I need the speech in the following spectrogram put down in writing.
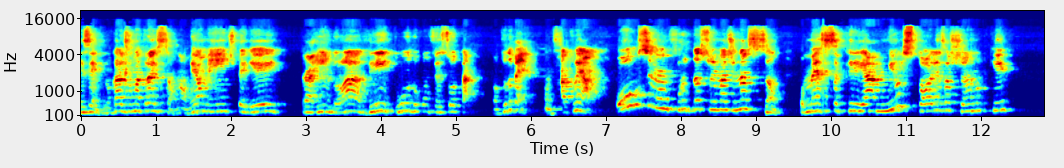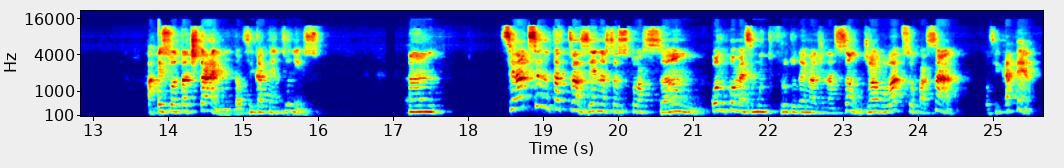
Exemplo, no caso de uma traição. Não, realmente peguei traindo lá, vi tudo, confessou, tá. Então, tudo bem, um fato real. Ou se não, fruto da sua imaginação. Começa a criar mil histórias achando que a pessoa está te traindo. Então, fica atento nisso. Hum, será que você não está trazendo essa situação, quando começa muito fruto da imaginação, de algo lá do seu passado? Então, fica atento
